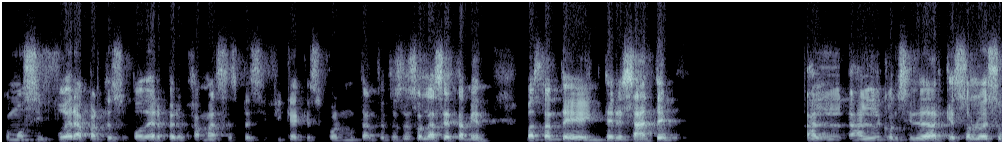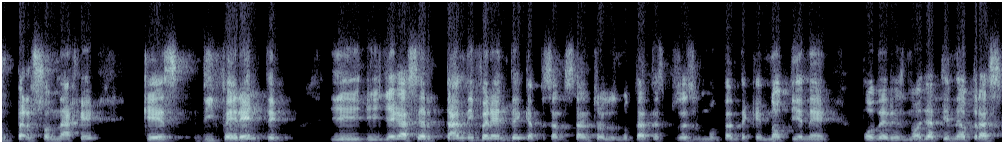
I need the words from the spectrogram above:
como si fuera parte de su poder, pero jamás se especifica que es por mutante. Entonces eso lo hace también bastante interesante al, considerar que solo es un personaje que es diferente y, y, llega a ser tan diferente que a pesar de estar dentro de los mutantes, pues es un mutante que no tiene poderes, ¿no? Ya tiene otras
